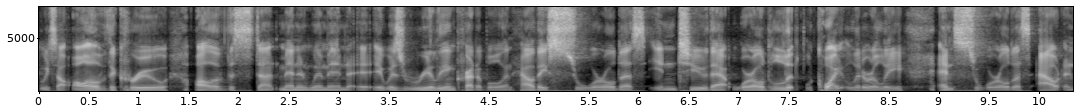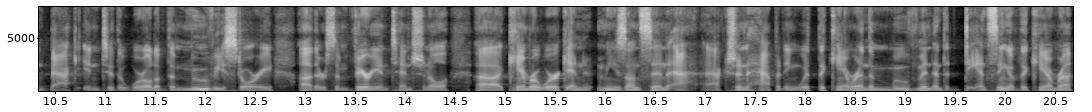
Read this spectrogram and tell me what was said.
we saw all of the crew, all of the stunt men and women. It, it was really incredible, and how they swirled us into that world, lit, quite literally, and swirled us out and back into the world of the movie story. Uh, there was some very intentional uh, camera work and mise en scène action happening with the camera and the movement and the dancing of the camera.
